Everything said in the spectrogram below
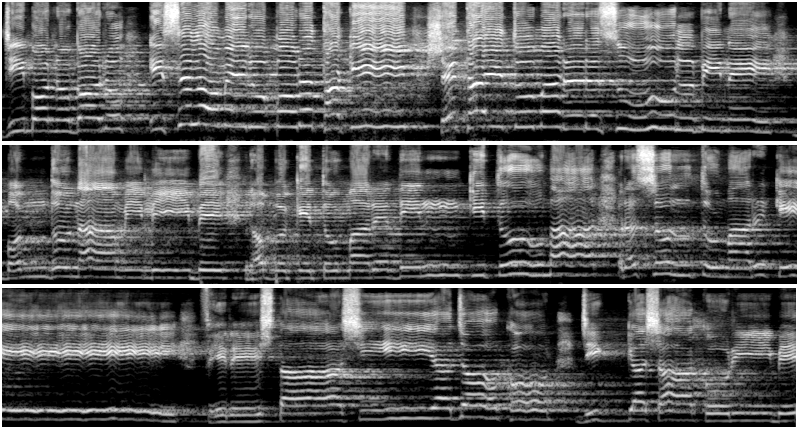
জীবন গড় ইসলামের উপর থাকি সেটাই তোমার রসুল বিনে বন্ধু না মিলিবে। রবকে তোমার দিন কি তোমার, রসুল তোমার কে? ফেরেশতা আসিয়া যখন জিজ্ঞাসা করিবে,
